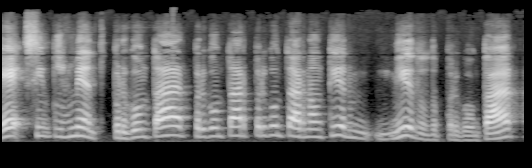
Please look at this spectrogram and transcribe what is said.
é simplesmente perguntar, perguntar, perguntar, não ter medo de perguntar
